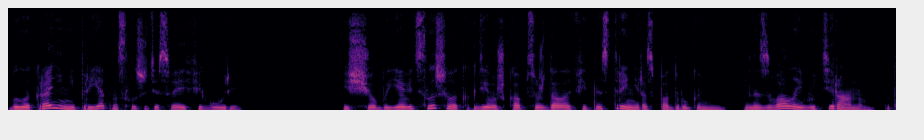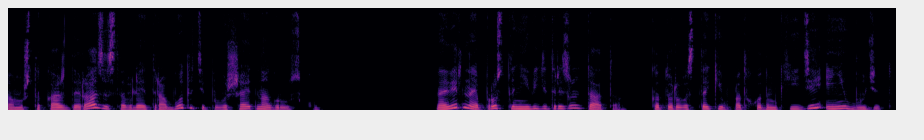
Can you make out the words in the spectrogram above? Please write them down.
было крайне неприятно слышать о своей фигуре. Еще бы, я ведь слышала, как девушка обсуждала фитнес-тренера с подругами и называла его тираном, потому что каждый раз заставляет работать и повышает нагрузку. Наверное, просто не видит результата, которого с таким подходом к еде и не будет.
